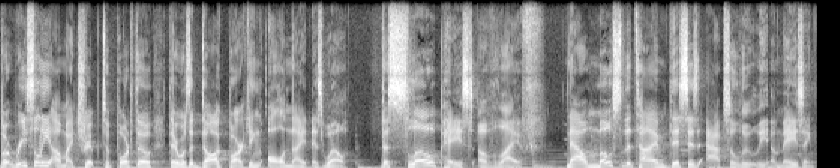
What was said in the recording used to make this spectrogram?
But recently on my trip to Porto, there was a dog barking all night as well. The slow pace of life. Now, most of the time, this is absolutely amazing.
